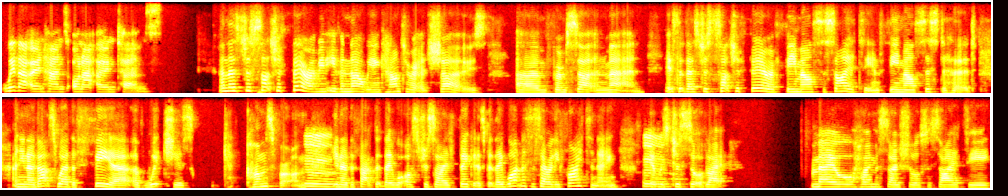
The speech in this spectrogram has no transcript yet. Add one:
with our own hands on our own terms. And there's just such a fear. I mean, even now we encounter it at shows um, from certain men. It's that there's just such a fear of female society and female sisterhood. And, you know, that's where the fear of witches c- comes from. Mm, You know, the fact that they were ostracized figures, but they weren't necessarily frightening. It mm. was just sort of like, male homosocial society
